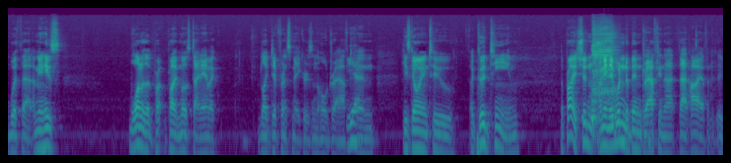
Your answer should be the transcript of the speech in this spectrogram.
with that. I mean, he's one of the pro- probably most dynamic like difference makers in the whole draft. Yeah. and he's going to a good team. They probably shouldn't. I mean, they wouldn't have been drafting that that high if, if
